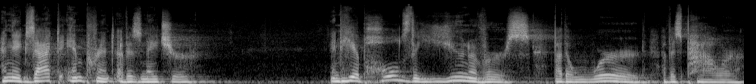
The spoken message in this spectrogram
and the exact imprint of his nature. And he upholds the universe by the word of his power.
